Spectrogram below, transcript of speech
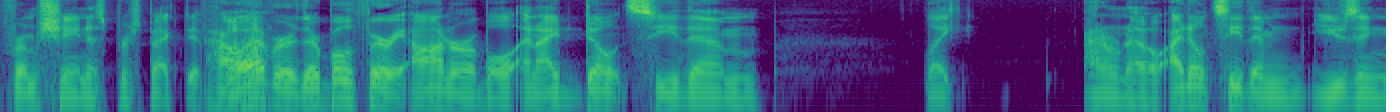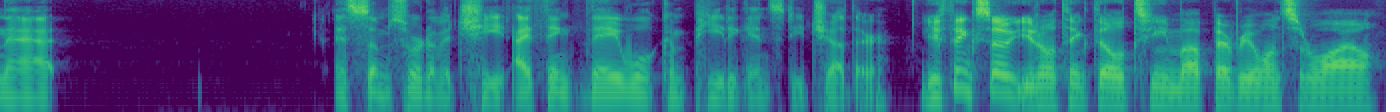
from Shayna's perspective. Uh-huh. However, they're both very honorable, and I don't see them like I don't know. I don't see them using that as some sort of a cheat. I think they will compete against each other. You think so? You don't think they'll team up every once in a while?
